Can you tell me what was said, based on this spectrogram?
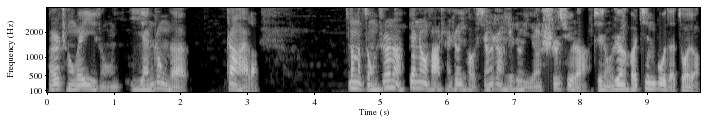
而成为一种严重的。障碍了。那么，总之呢，辩证法产生以后，形而上学就已经失去了这种任何进步的作用，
